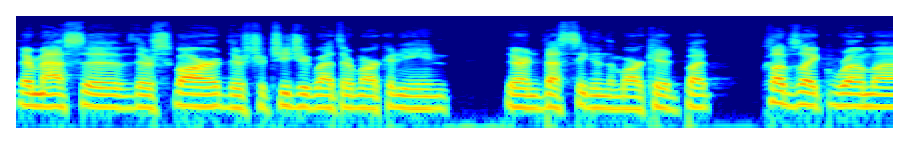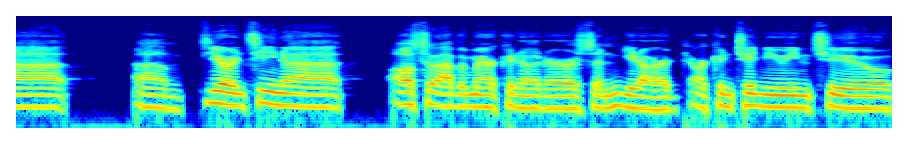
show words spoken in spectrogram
they're massive, they're smart, they're strategic about their marketing, they're investing in the market. But clubs like Roma, um, Fiorentina, also have American owners and you know are, are continuing to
